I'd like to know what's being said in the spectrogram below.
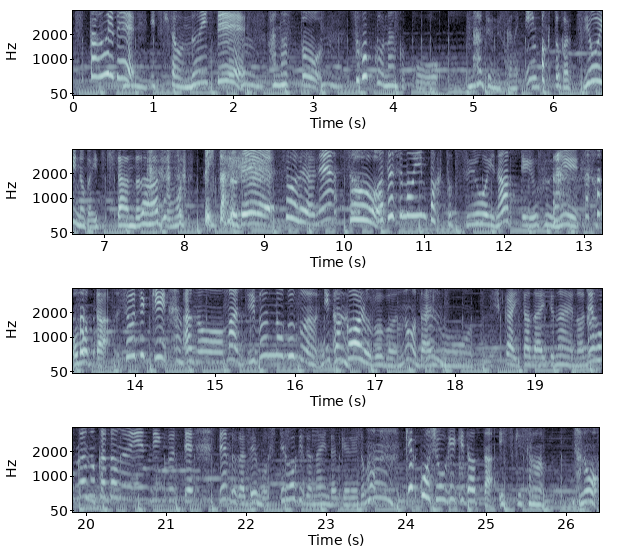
知った上で、うんいつきさんを抜いてうん。話すと、すごくなんかこうなんていうんですかねインパクトが強いのがいつきさんだなと思っていたので そうだよね。そう。私もインパクト強いなっていうふうに思った。正直、うん。あのまあ自分の部分に関わる部分の台本しかいただいてないので、他の方のエンディングって全部が全部を知ってるわけじゃないんだけれども、結構衝撃だったいつきさんの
